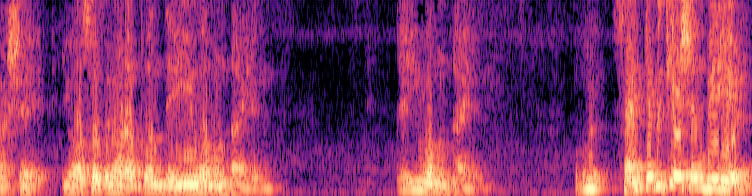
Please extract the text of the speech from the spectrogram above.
പക്ഷേ യോസഫിനോടൊപ്പം ദൈവമുണ്ടായിരുന്നു. ദൈവമുണ്ടായിരുന്നു. അപ്പോൾ സയന്റിഫിക്കേഷൻ പീരീഡ്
